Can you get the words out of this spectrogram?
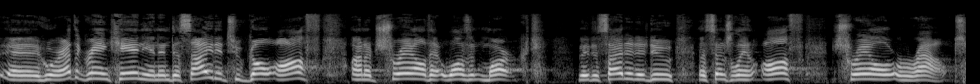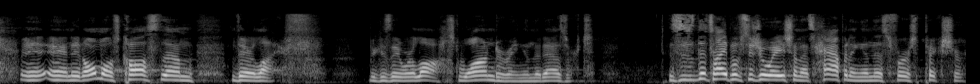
uh, who are at the Grand Canyon and decided to go off on a trail that wasn't marked. They decided to do essentially an off trail route, and it almost cost them their life because they were lost, wandering in the desert. This is the type of situation that's happening in this first picture.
